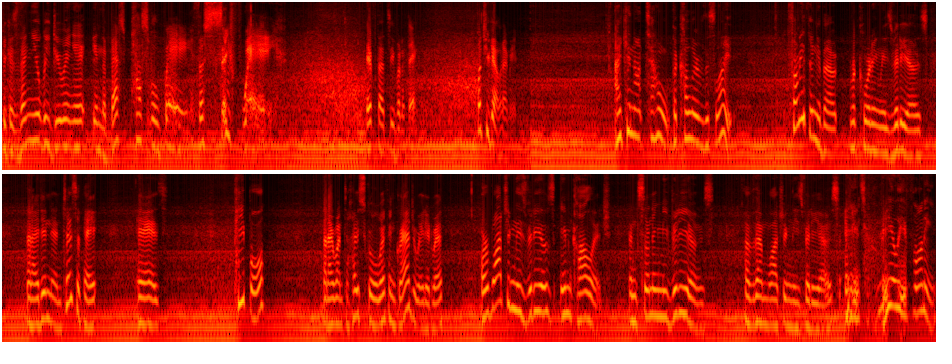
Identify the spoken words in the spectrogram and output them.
because then you'll be doing it in the best possible way the safe way if that's even a thing. But you get what I mean. I cannot tell the color of this light. Funny thing about recording these videos that I didn't anticipate is people that I went to high school with and graduated with are watching these videos in college and sending me videos of them watching these videos. And it's really funny.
